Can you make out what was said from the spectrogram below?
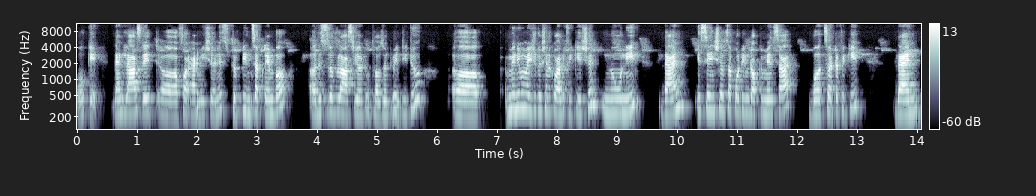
Okay. Then last date uh, for admission is 15 September. Uh, this is of last year, 2022. Uh, minimum educational qualification, no need. Then essential supporting documents are birth certificate, then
